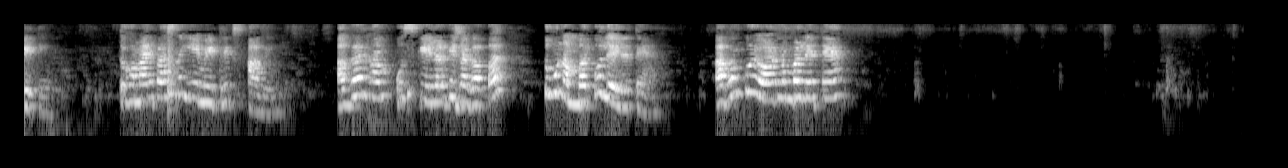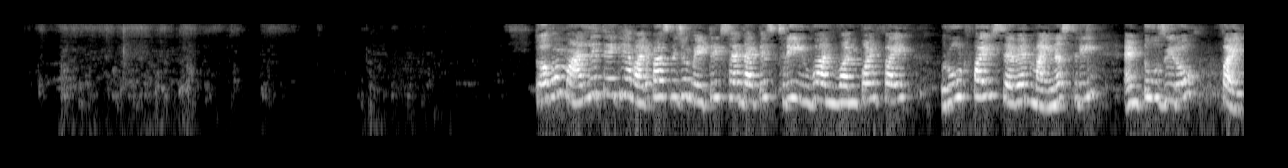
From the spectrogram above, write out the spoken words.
एटीन तो हमारे पास में ये मैट्रिक्स आ गई। अगर हम उस स्केलर की जगह पर टू नंबर को ले लेते हैं। अब हम कोई और नंबर लेते हैं। तो अब हम मान लेते हैं कि हमारे पास में जो मैट्रिक्स है that is three one one point five root five seven minus three and two zero five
